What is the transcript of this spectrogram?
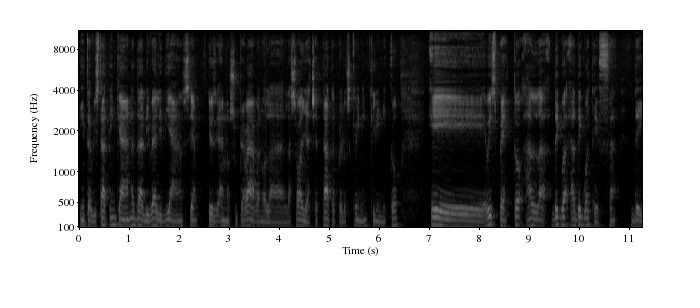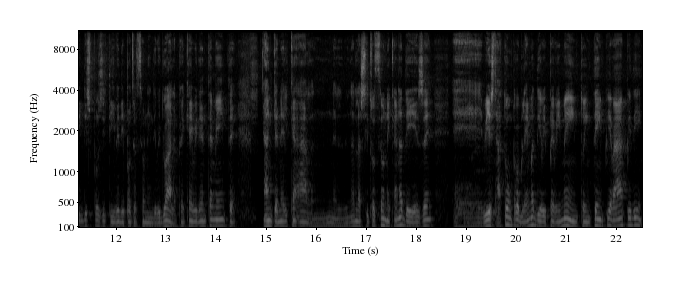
intervistati in Canada livelli di ansia che hanno, superavano la, la soglia accettata per lo screening clinico e rispetto all'adeguatezza dei dispositivi di protezione individuale, perché evidentemente anche nel, nel, nella situazione canadese eh, vi è stato un problema di riperimento in tempi rapidi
